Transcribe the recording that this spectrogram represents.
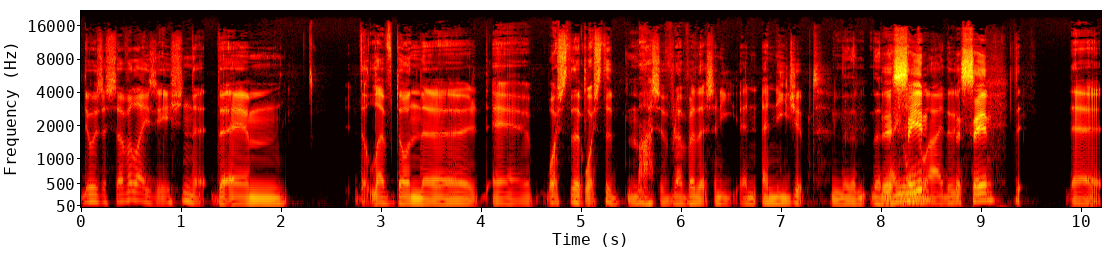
there was a civilization that that um that lived on the uh, what's the what's the massive river that's in E- in, in Egypt? And the, the, The Nile. Seine, the- the Seine. The the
